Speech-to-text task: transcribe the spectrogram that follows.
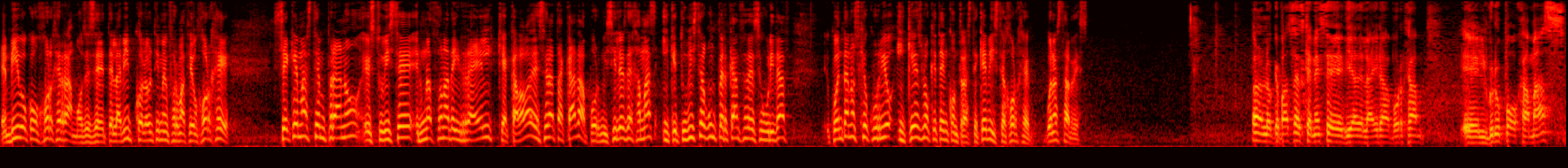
en vivo con Jorge Ramos desde Tel Aviv con la última información. Jorge, Sé que más temprano estuviste en una zona de Israel que acababa de ser atacada por misiles de Hamas y que tuviste algún percance de seguridad. Cuéntanos qué ocurrió y qué es lo que te encontraste. ¿Qué viste, Jorge? Buenas tardes. Bueno, lo que pasa es que en este día de la ira, Borja, el grupo Hamas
